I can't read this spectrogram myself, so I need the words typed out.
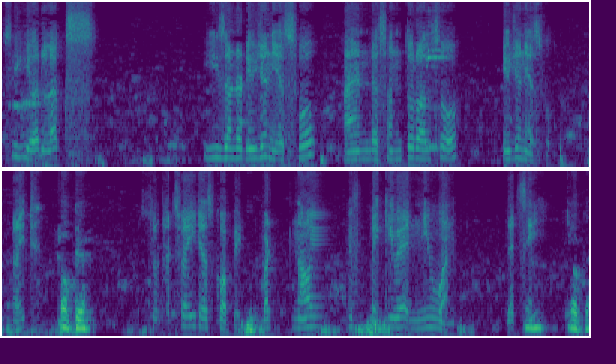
See here Lux is under division SO and Santoor also division SO, right? Okay. So that's why it has copied. But now if I give a new one, let's see Okay.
